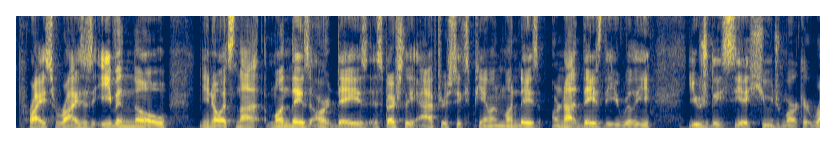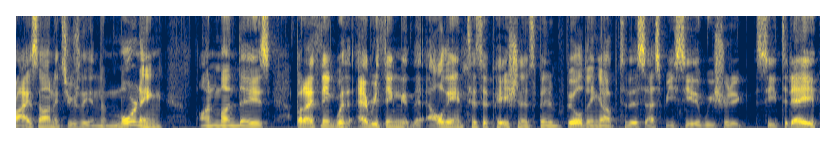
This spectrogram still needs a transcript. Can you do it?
price rises, even though, you know, it's not, Mondays aren't days, especially after 6 p.m. on Mondays, are not days that you really usually see a huge market rise on. It's usually in the morning on Mondays. But I think with everything, all the anticipation that's been building up to this SBC that we should see today,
